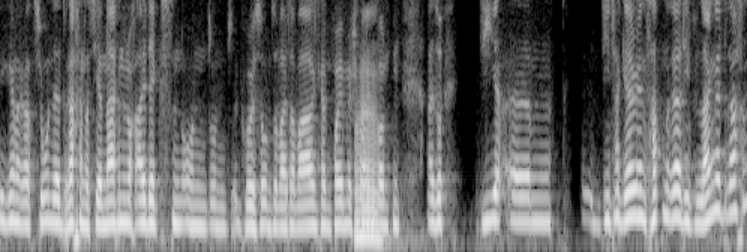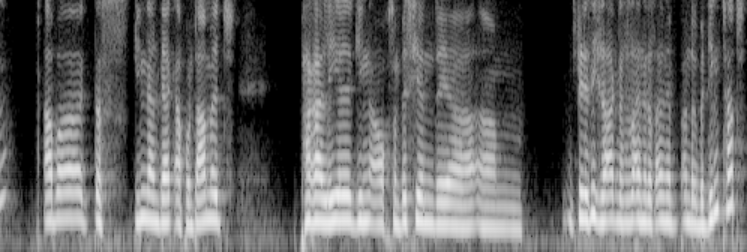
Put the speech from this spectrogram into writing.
Degeneration der Drachen, dass die ja nachher nur noch Eidechsen und, und Größe und so weiter waren, kein Feuer mehr speien Ah. konnten. Also die, ähm, die Targaryens hatten relativ lange Drachen, aber das ging dann bergab und damit parallel ging auch so ein bisschen der, ähm, ich will jetzt nicht sagen, dass das eine das eine andere bedingt hat,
